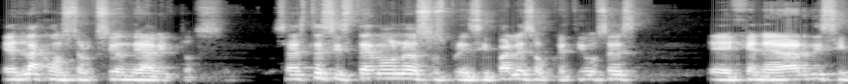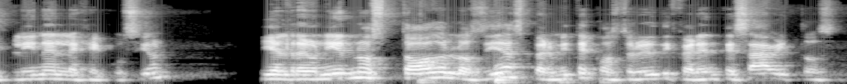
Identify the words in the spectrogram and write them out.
es la construcción de hábitos. Sea, este sistema, uno de sus principales objetivos es eh, generar disciplina en la ejecución y el reunirnos todos los días permite construir diferentes hábitos.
